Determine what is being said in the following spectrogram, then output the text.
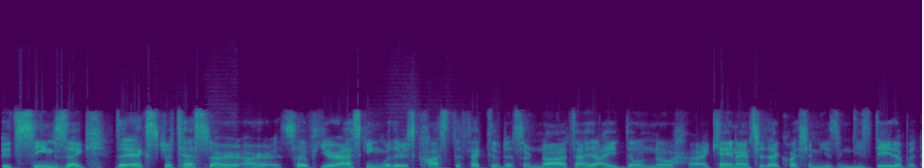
it seems like the extra tests are, are so if you're asking whether it's cost effectiveness or not I, I don't know i can't answer that question using these data but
